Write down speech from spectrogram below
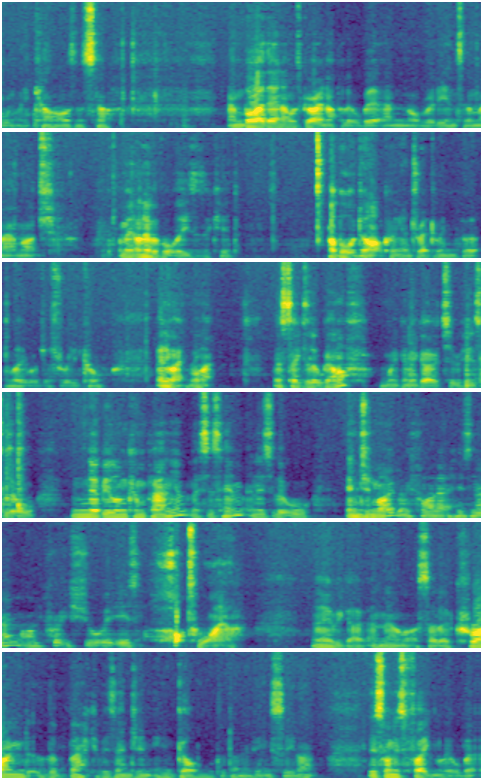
ordinary cars and stuff. And by then I was growing up a little bit and not really into them that much. I mean, I never bought these as a kid. I bought Darkwing and Dreadwing, but they were just really cool. Anyway, right, let's take his little gun off. We're going to go to his little Nebulon companion. This is him and his little engine mode. Let me find out his name. I'm pretty sure it is Hotwire. There we go. And now, like I they've chromed the back of his engine in gold. I don't know if you can see that. This one is fading a little bit.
